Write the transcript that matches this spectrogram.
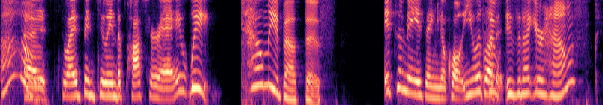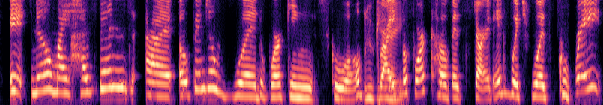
Oh, uh, so I've been doing the pottery. wait. Tell me about this. It's amazing, Nicole. You would love So it. is it at your house? it. No, my husband uh, opened a woodworking school Okay. right before COVID started, which was great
